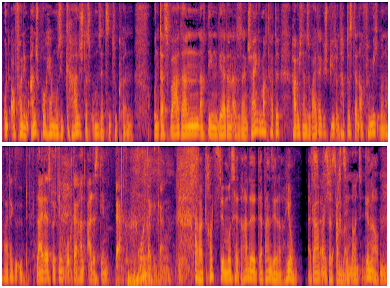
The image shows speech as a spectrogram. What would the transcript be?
und auch von dem Anspruch her, musikalisch das umsetzen zu können. Und das war dann, nachdem der dann also seinen Schein gemacht hatte, habe ich dann so weitergespielt und habe das dann auch für mich immer noch weiter geübt. Leider ist durch den Bruch der Hand alles den Berg runtergegangen. Aber trotzdem muss ja gerade, da waren Sie noch jung. Als, Da war als ich das dann 18, war. 19, Genau. Mhm.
